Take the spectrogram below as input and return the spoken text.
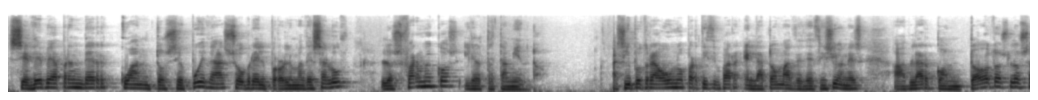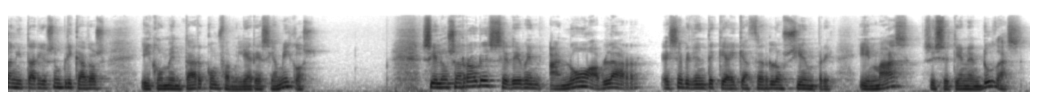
se debe aprender cuanto se pueda sobre el problema de salud, los fármacos y el tratamiento. Así podrá uno participar en la toma de decisiones, hablar con todos los sanitarios implicados y comentar con familiares y amigos. Si los errores se deben a no hablar, es evidente que hay que hacerlo siempre, y más si se tienen dudas.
